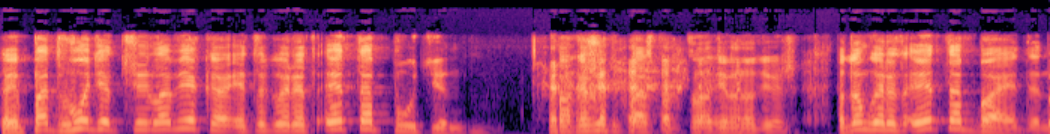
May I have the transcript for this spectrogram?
Э, подводят человека, это говорят, это Путин. Покажите паспорт, Владимир Владимирович. Потом говорят, это Байден.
